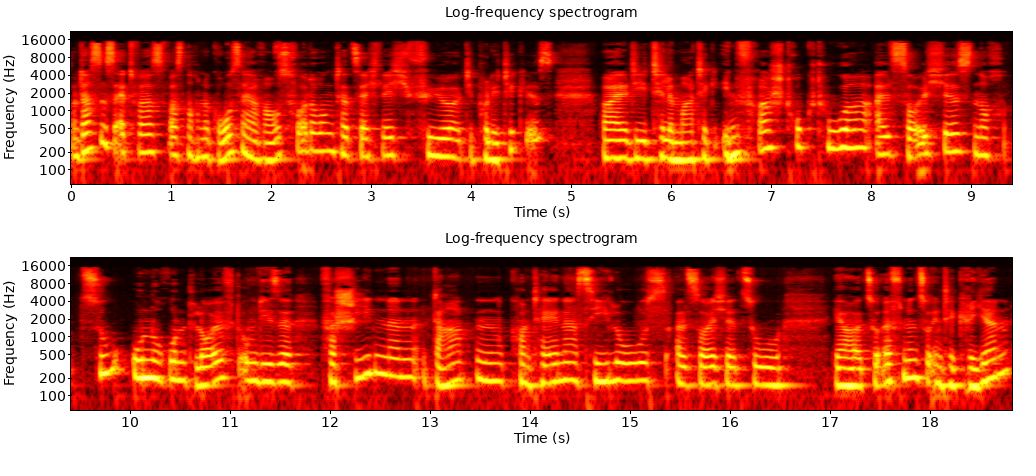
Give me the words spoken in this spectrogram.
Und das ist etwas, was noch eine große Herausforderung tatsächlich für die Politik ist, weil die Telematikinfrastruktur als solches noch zu unrund läuft, um diese verschiedenen Daten, Container, Silos als solche zu ja, zu öffnen, zu integrieren.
